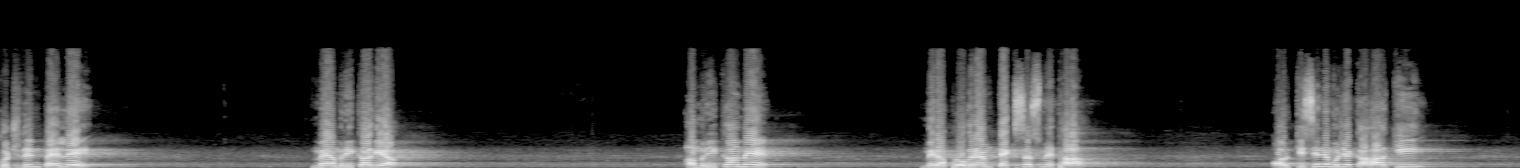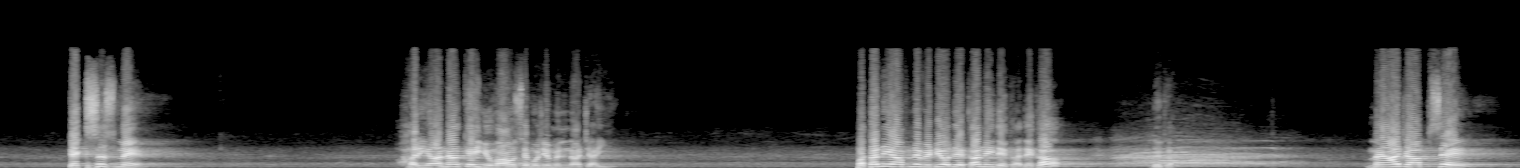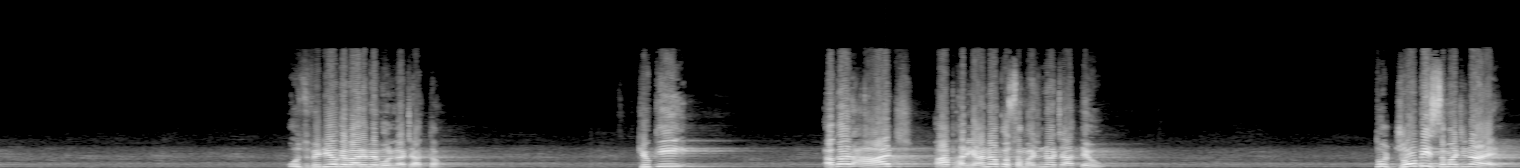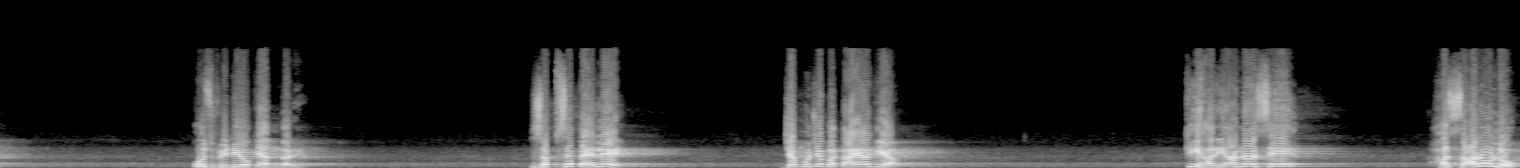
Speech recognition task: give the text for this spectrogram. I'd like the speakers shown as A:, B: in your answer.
A: कुछ दिन पहले मैं अमेरिका गया। अमेरिका में मेरा प्रोग्राम टेक्सास में था और किसी ने मुझे कहा कि टेक्सास में हरियाणा के युवाओं से मुझे मिलना चाहिए। पता नहीं आपने वीडियो देखा, नहीं देखा? देखा? देखा। मैं आज आपसे उस वीडियो के बारे में बोलना चाहता हूँ। क्योंकि अगर आज आप हरियाणा को समझना चाहते हो तो जो भी समझना है, उस वीडियो के अंदर है। सबसे पहले जब मुझे बताया गया कि हरियाणा से हज़ारों लोग,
